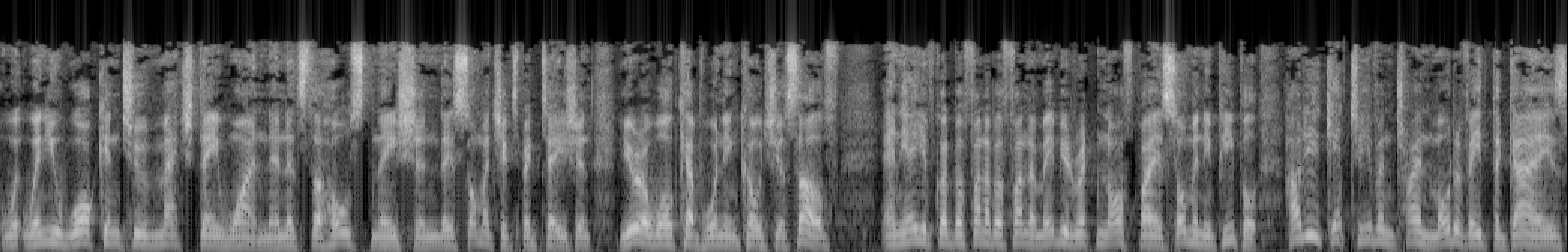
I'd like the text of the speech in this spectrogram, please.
when you walk into match day one and it's the host nation, there's so much expectation. You're a World Cup winning coach yourself, and yeah, you've got Bafana Bafana maybe written off by so many people. How do you get to even try and motivate the guys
